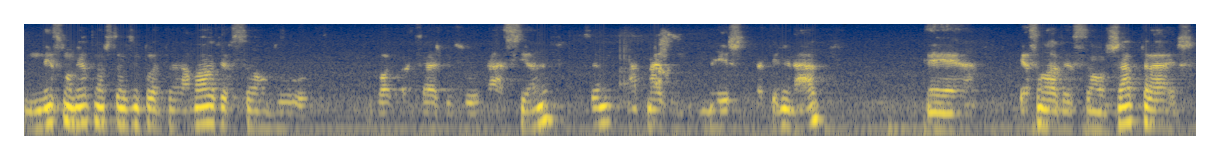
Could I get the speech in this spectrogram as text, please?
Nesse momento, nós estamos implantando a nova versão do, do Agora Faz Bizu na ASEAN, mais um mês está terminado. É, essa nova versão já traz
